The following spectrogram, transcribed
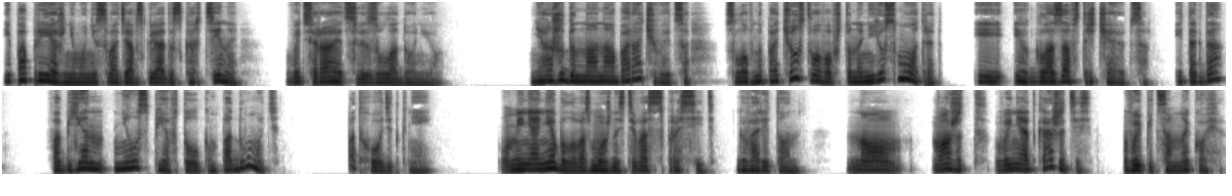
и, по-прежнему, не сводя взгляда с картины, вытирает слезу ладонью. Неожиданно она оборачивается, словно почувствовав, что на нее смотрят, и их глаза встречаются. И тогда Фабьен, не успев толком подумать, подходит к ней. «У меня не было возможности вас спросить», — говорит он. «Но, может, вы не откажетесь выпить со мной кофе?»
